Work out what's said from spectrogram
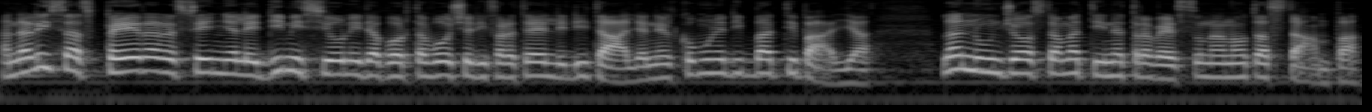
Annalisa Spera rassegna le dimissioni da portavoce di Fratelli d'Italia nel comune di Battipaglia. L'annuncio stamattina attraverso una nota stampa.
